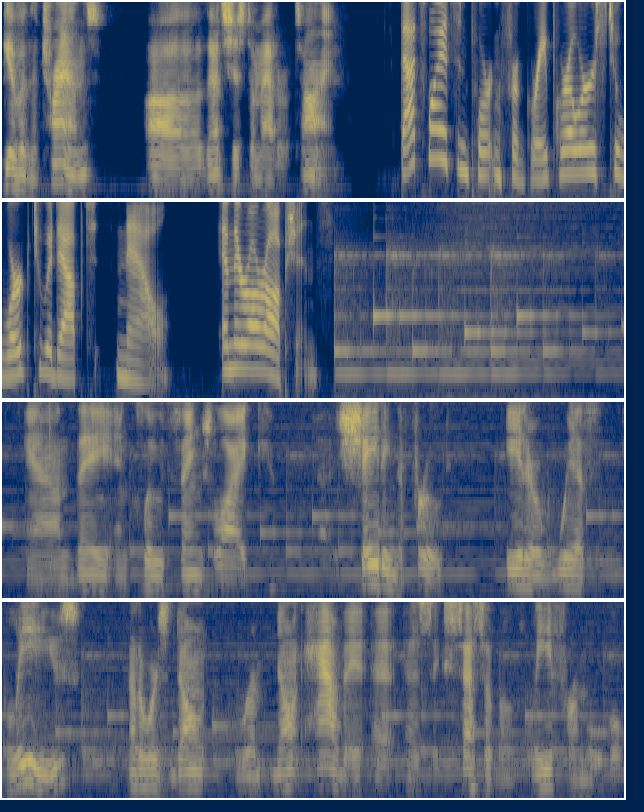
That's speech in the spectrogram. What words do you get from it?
given the trends, uh, that's just a matter of time. That's why it's important for grape growers to work to adapt now. And there are options and they include things like shading the fruit either with leaves in other words don't don't have a, as excessive of leaf removal.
